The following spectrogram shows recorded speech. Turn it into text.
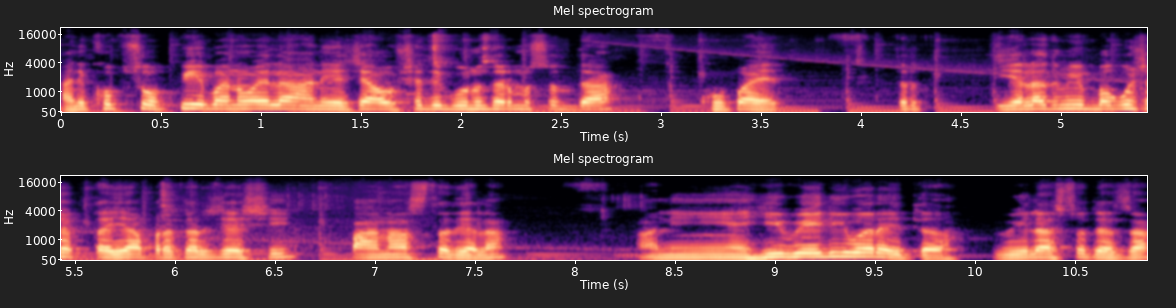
आणि खूप सोपी आहे बनवायला आणि याचे औषधी गुणधर्म सुद्धा खूप आहेत. तर याला तुम्ही बघू शकता या प्रकारची अशी पानं असतात याला. आणि ही वेलीवर येतं वेल असतो त्याचा.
